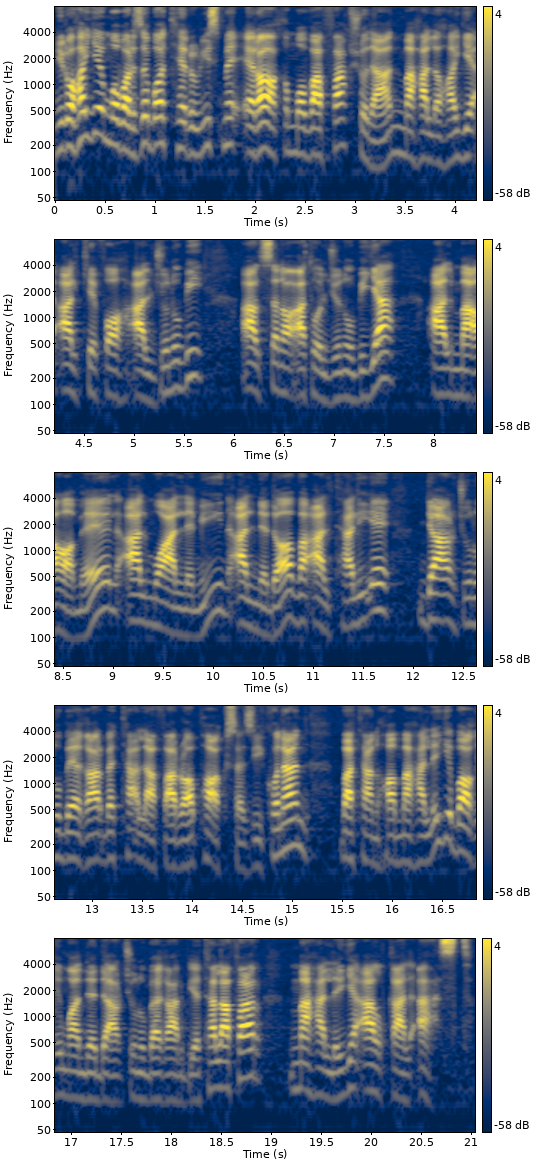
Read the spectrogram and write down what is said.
نیروهای مبارزه با تروریسم عراق موفق شدند محله های الکفاه الجنوبی، الصناعت الجنوبیه، المعامل، المعلمین، الندا و التلیعه در جنوب غرب تلفر را پاکسازی کنند و تنها محله باقی مانده در جنوب غربی تلفر محله القلعه است.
